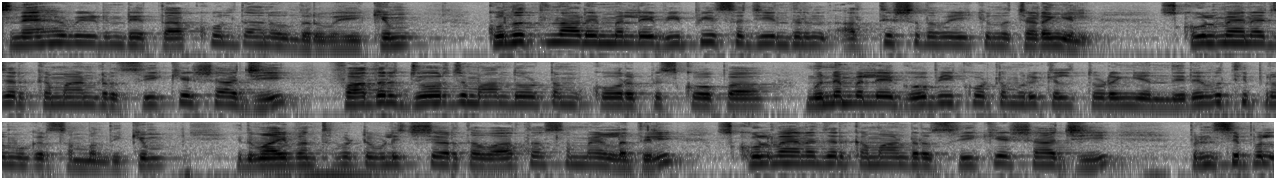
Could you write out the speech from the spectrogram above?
സ്നേഹവീടിന്റെ താക്കോൽദാനവും നിർവഹിക്കും. Kunnathunad M L A V P Sajeendran അധ്യക്ഷത വഹിക്കുന്ന ചടങ്ങിൽ school manager commander C K Shaji father George Manthottam Cor Episcopa മുൻ M L A Gopi Kottamurickal തുടങ്ങിയ നിരവധി പ്രമുഖർ സംബന്ധിക്കും. ഇതുമായി ബന്ധപ്പെട്ട് വിളിച്ചു ചേർത്ത വാർത്താ സമ്മേളനത്തിൽ school manager commander C K Shaji principal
